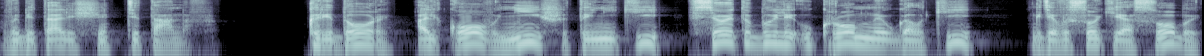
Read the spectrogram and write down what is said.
в обиталище титанов. Коридоры, альковы, ниши, тайники все это были укромные уголки, где высокие особы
